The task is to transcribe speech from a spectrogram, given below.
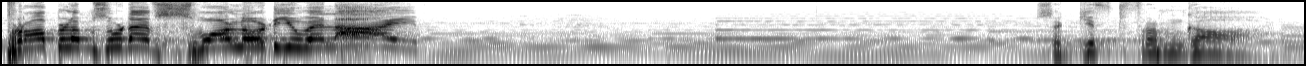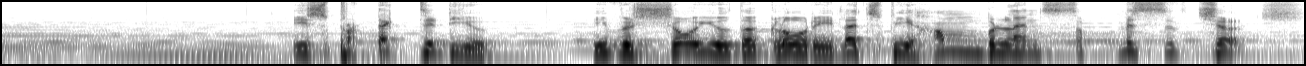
problems would have swallowed you alive. It's a gift from God. He's protected you. He will show you the glory. Let's be humble and submissive, church.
